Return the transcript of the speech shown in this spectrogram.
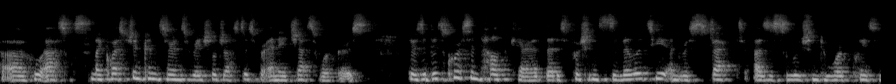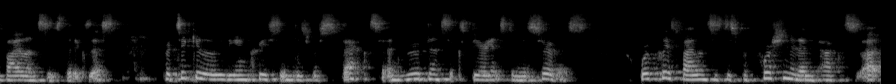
uh, who asks, my question concerns racial justice for NHS workers. There's a discourse in healthcare that is pushing civility and respect as a solution to workplace violences that exist, particularly the increase in disrespect and rudeness experienced in the service. Workplace violence is disproportionate impacts, uh,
